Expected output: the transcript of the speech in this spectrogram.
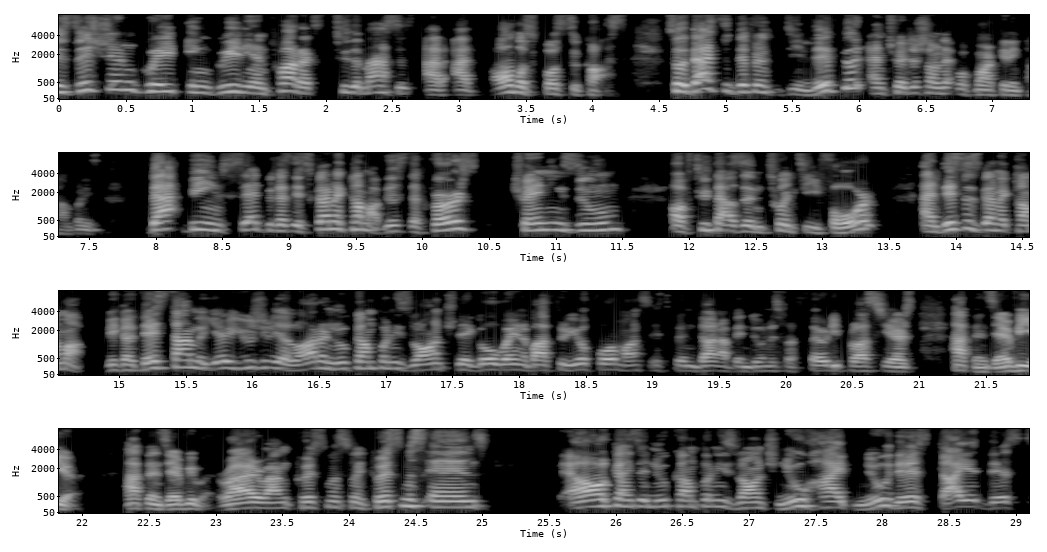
Physician grade ingredient products to the masses at, at almost close to cost. So that's the difference between Live Good and traditional network marketing companies. That being said, because it's going to come up, this is the first training Zoom of 2024. And this is going to come up because this time of year, usually a lot of new companies launch. They go away in about three or four months. It's been done. I've been doing this for 30 plus years. Happens every year happens everywhere. Right around Christmas, when Christmas ends, all kinds of new companies launch new hype, new this, diet this,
